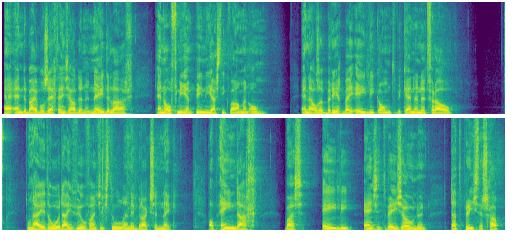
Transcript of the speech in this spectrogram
En, de Bijbel zegt, en ze hadden een nederlaag. En Hofni en Pinias, die kwamen om. En als het bericht bij Eli komt, we kennen het verhaal. Toen hij het hoorde, hij viel van zijn stoel en hij brak zijn nek. Op één dag was Eli en zijn twee zonen, dat priesterschap,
